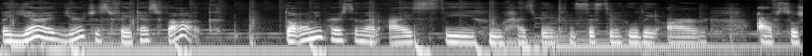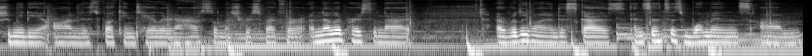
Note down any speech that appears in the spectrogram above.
But yeah, you're just fake as fuck. The only person that I see who has been consistent who they are off social media on is fucking Taylor, and I have so much respect for her. Another person that I really want to discuss. And since it's Women's um,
